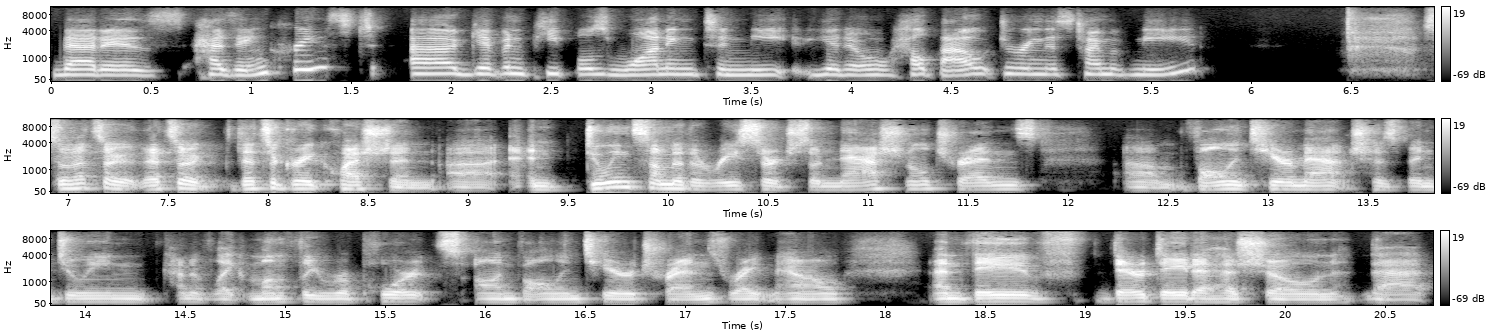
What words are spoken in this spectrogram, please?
that is has increased uh, given people's wanting to need you know help out during this time of need? So that's a that's a that's a great question uh, and doing some of the research so national trends um, VolunteerMatch has been doing kind of like monthly reports on volunteer trends right now and they've their data has shown that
